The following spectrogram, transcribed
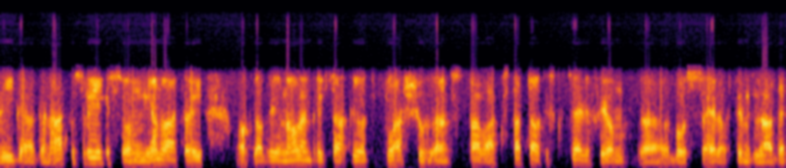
Rīgā, gan ārpus Rīgas, un janvārs arī oktobrī un novembrī sāk ļoti plašu uh, stāvāku startautisku ceļu filmu. Uh, būs Eiropas pirmizrāde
